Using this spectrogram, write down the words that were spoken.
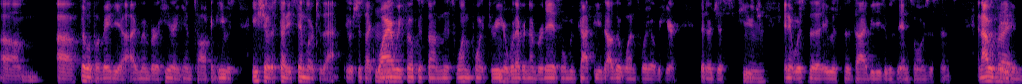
um uh Philip Ovadia, I remember hearing him talk and he was he showed a study similar to that. It was just like why Mhm. are we focused on this 1.3 or Mhm. whatever number it is when we've got these other ones way over here that are just huge. Mhm. And it was the it was the diabetes, it was the insulin resistance. And I would say Right. even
